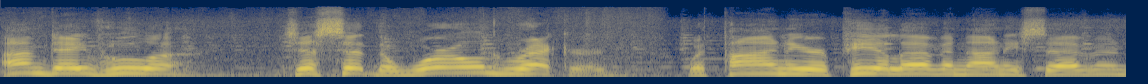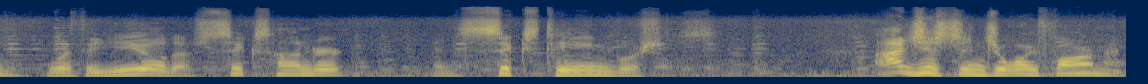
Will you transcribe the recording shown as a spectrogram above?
I'm Dave Hula, just set the world record with Pioneer P1197 with a yield of 616 bushels. I just enjoy farming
